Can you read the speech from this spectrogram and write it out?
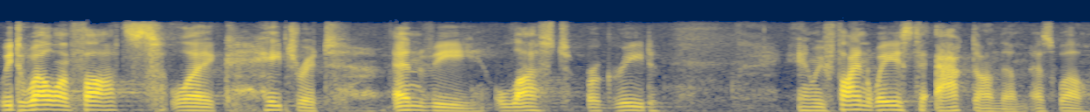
We dwell on thoughts like hatred, envy, lust, or greed, and we find ways to act on them as well.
